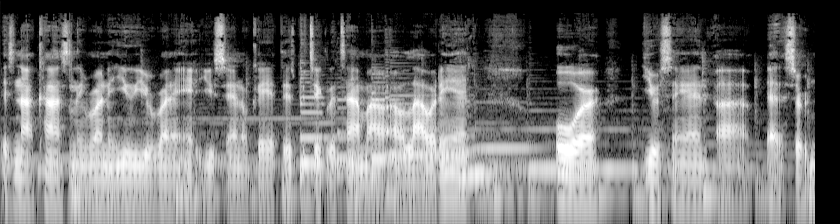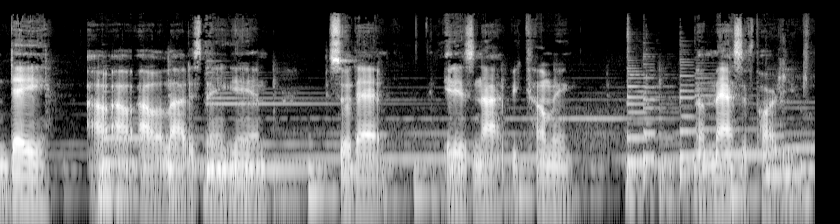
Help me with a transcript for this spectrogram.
It's not constantly running you, you're running it. You're saying, okay, at this particular time, I'll, I'll allow it in. Or you're saying, uh, at a certain day, I'll, I'll, I'll allow this thing in so that it is not becoming a massive part of you.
